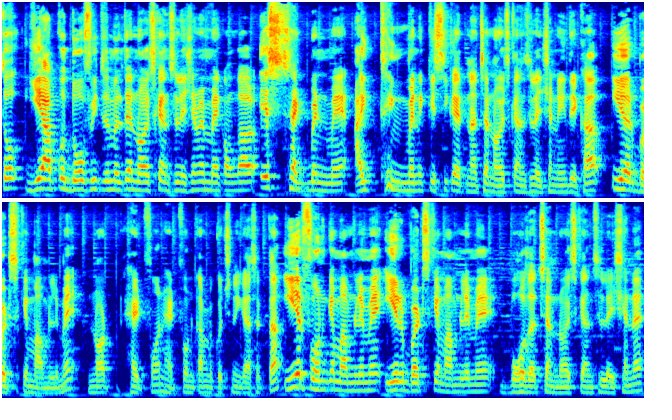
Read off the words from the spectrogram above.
तो ये आपको दो फीचर्स मिलते हैं नॉइस कैंसिलेशन में। मैं कहूँगा, इस सेगमेंट में आई थिंक मैंने किसी का इतना अच्छा नॉइस कैंसिलेशन नहीं देखा। ईयरबड्स के मामले में नॉट हेडफोन हेडफोन का मैं कुछ नहीं कह सकता। ईयरफोन के मामले में ईयरबड्स के मामले में बहुत अच्छा नॉइस कैंसिलेशन है।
